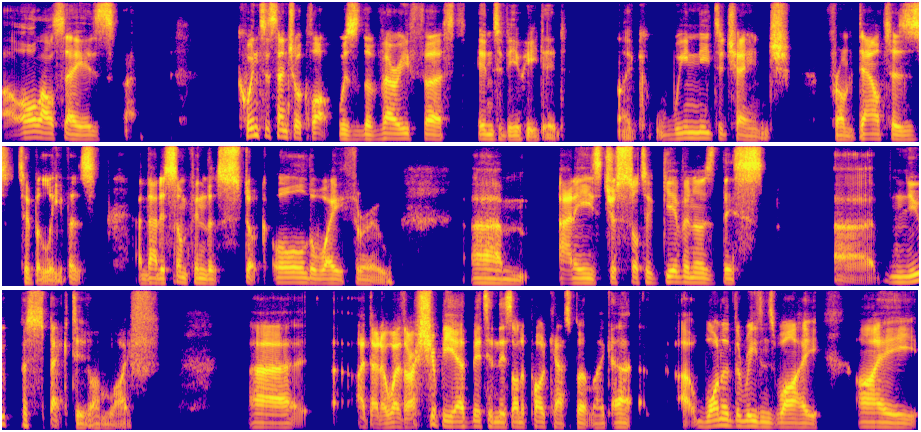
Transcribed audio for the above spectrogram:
all I'll say is quintessential Klopp was the very first interview he did. Like we need to change from doubters to believers, and that is something that stuck all the way through. Um, and he's just sort of given us this uh, new perspective on life. Uh, I don't know whether I should be admitting this on a podcast, but like uh, uh, one of the reasons why I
